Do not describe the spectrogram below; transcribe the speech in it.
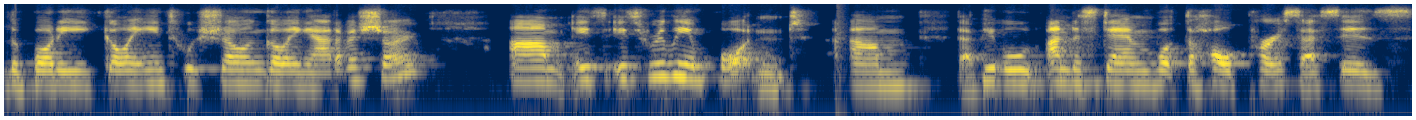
the body going into a show and going out of a show um, it's, it's really important um, that people understand what the whole process is.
